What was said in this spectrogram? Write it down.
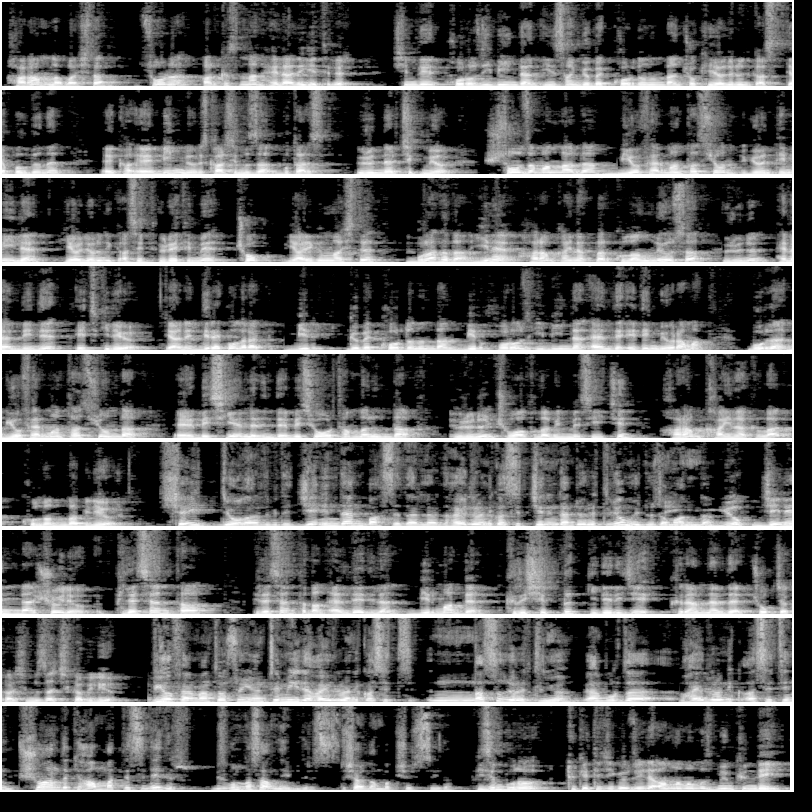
haramla başlar, sonra arkasından helale getirir. Şimdi horoz ibiğinden, insan göbek kordonundan çok hyaluronik asit yapıldığını e, e, bilmiyoruz. Karşımıza bu tarz ürünler çıkmıyor. Son zamanlarda biyofermentasyon yöntemiyle hyaluronik asit üretimi çok yaygınlaştı Burada da yine haram kaynaklar kullanılıyorsa ürünün helalliğini etkiliyor. Yani direkt olarak bir göbek kordonundan, bir horoz ibiğinden elde edilmiyor ama burada biyofermantasyonda e, besi yerlerinde, besi ortamlarında ürünün çoğaltılabilmesi için haram kaynaklar kullanılabiliyor. Şey diyorlardı bir de ceninden bahsederlerdi. Hyaluronik asit ceninden de üretiliyor muydu zamanında? Yok ceninden şöyle plasenta plasentadan elde edilen bir madde kırışıklık giderici kremlerde çokça karşımıza çıkabiliyor. Biyofermentasyon yöntemiyle hyaluronik asit nasıl üretiliyor? Yani burada hyaluronik asitin şu andaki ham maddesi nedir? Biz bunu nasıl anlayabiliriz dışarıdan bakış açısıyla? Bizim bunu tüketici gözüyle anlamamız mümkün değil.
